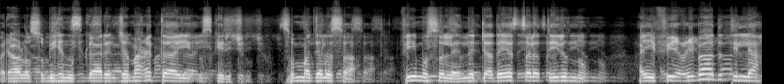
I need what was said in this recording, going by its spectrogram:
ഒരാൾ സുബിഹി നിസ്കാരം ജമാഅത്തായി നിസ്കരിച്ചു. സുമ്മ ജലസ. ഫി മുസല്ല. എന്നിട്ട് അതേ സ്ഥലത്ത് ഇരുന്നു ഐ ഫി ഇബാദത്തില്ല.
